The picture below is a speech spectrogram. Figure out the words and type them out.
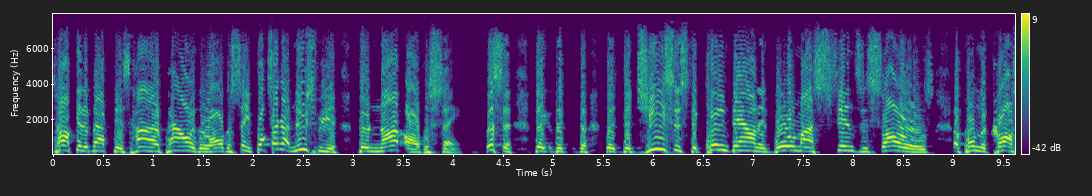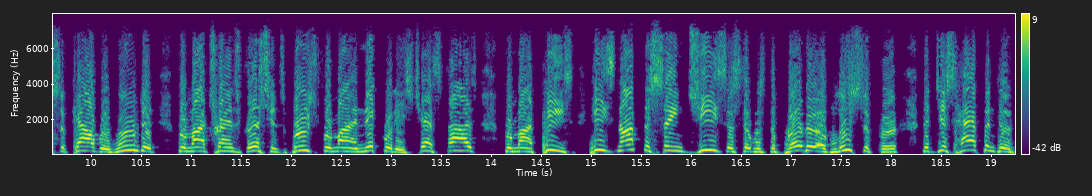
talking about this higher power. They're all the same. Folks, I got news for you. They're not all the same. Listen, the, the, the, the, Jesus that came down and bore my sins and sorrows upon the cross of Calvary, wounded for my transgressions, bruised for my iniquities, chastised for my peace. He's not the same Jesus that was the brother of Lucifer that just happened to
